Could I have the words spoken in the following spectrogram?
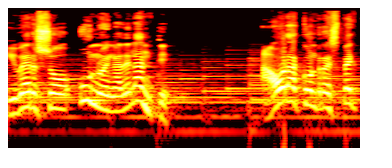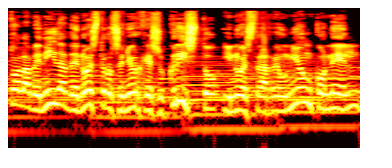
y verso 1 en adelante. Ahora con respecto a la venida de nuestro Señor Jesucristo y nuestra reunión con Él,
